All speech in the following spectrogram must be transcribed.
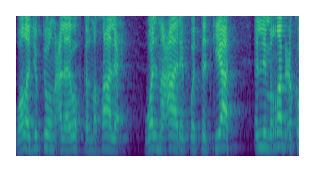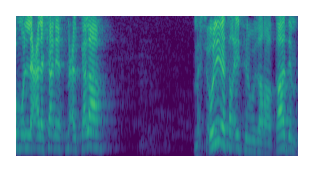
والله جبتوهم على وفق المصالح والمعارف والتزكيات اللي من ربعكم ولا علشان يسمع الكلام. مسؤولية رئيس الوزراء القادم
